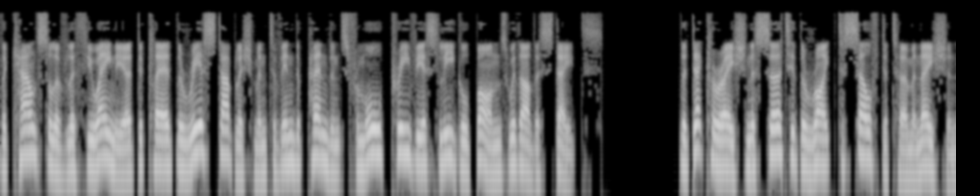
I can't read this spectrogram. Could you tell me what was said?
the Council of Lithuania declared the re-establishment of independence from all previous legal bonds with other states. The declaration asserted the right to self-determination,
